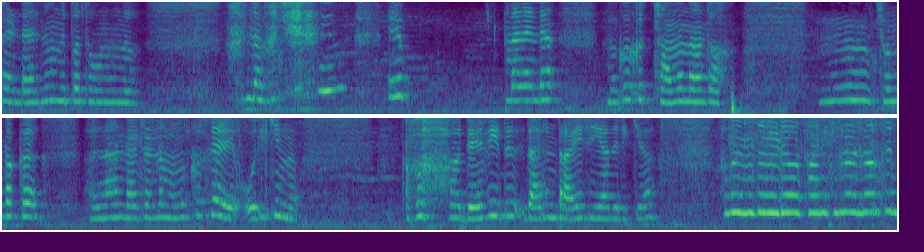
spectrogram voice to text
വേണ്ടായിരുന്നു എന്നിപ്പോൾ തോന്നുന്നത് എന്താ മല എന്റെ മുഖമൊക്കെ ചുമന്നുണ്ടോ ചുണ്ടൊക്കെ വല്ലാണ്ടായിട്ട് എന്റെ മൂക്കൊക്കെ ഒരിക്കുന്നു. അപ്പോൾ ദേവി ഇത് ഇതാരും ട്രൈ ചെയ്യാതിരിക്കുക. അപ്പോൾ ഇന്നത്തെ വീഡിയോ അവസാനിക്കുന്നു. എല്ലാവർക്കും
